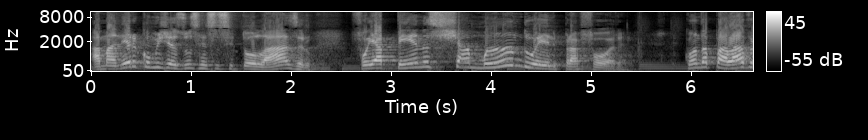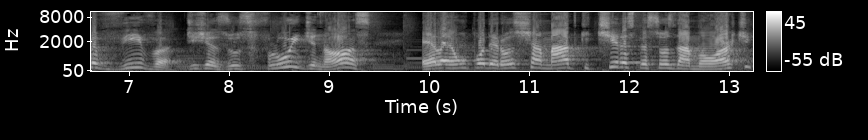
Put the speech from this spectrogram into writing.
A maneira como Jesus ressuscitou Lázaro foi apenas chamando ele para fora. Quando a palavra viva de Jesus flui de nós, ela é um poderoso chamado que tira as pessoas da morte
